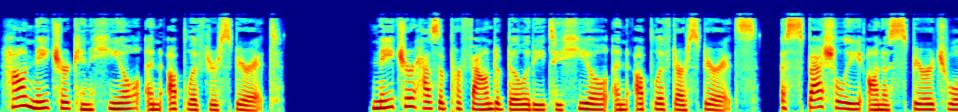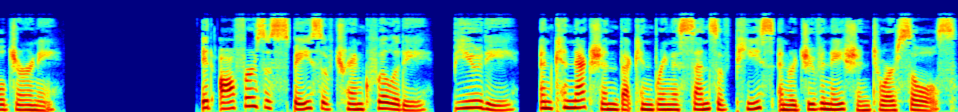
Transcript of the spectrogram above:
How nature can heal and uplift your spirit. Nature has a profound ability to heal and uplift our spirits, especially on a spiritual journey. It offers a space of tranquility, beauty, and connection that can bring a sense of peace and rejuvenation to our souls.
